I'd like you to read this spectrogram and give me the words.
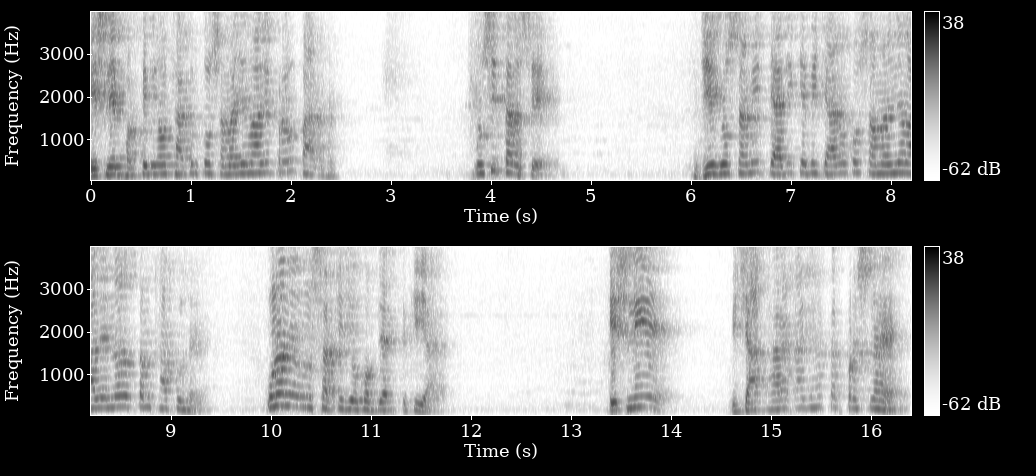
इसलिए भक्ति विनोद ठाकुर को समझने वाले प्रभुपाद हैं। उसी तरह से जी गोस्वामी इत्यादि के विचारों को समझने वाले नरोत्तम ठाकुर हैं। उन्होंने उन सब चीज़ों को व्यक्त किया। इसलिए विचारधारा का जहाँ तक प्रश्न है,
